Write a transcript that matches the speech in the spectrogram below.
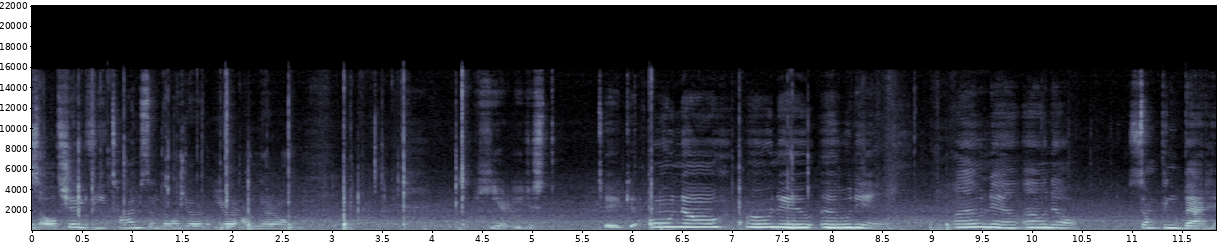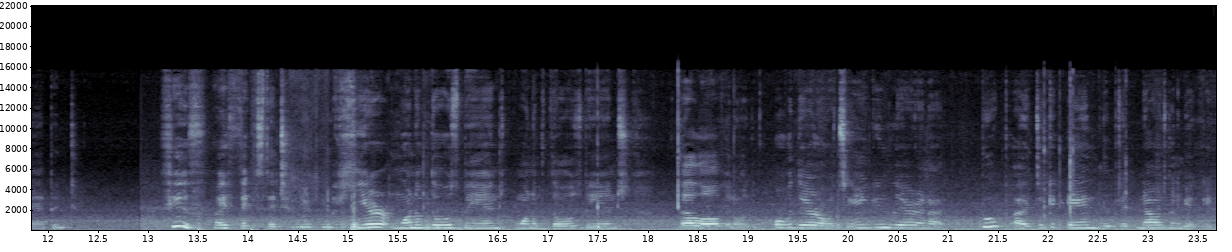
So I'll show you a few times, and then you're you're on your own. Here, you just take it. Oh no! Oh no! Oh no! Oh no! Oh no! Something bad happened. Phew, I fixed it. Here, one of those bands, one of those bands fell off and it was over there, I was hanging there and I, boop, I took it and looped it. Now it's gonna be okay.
